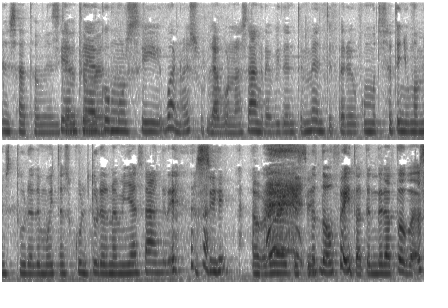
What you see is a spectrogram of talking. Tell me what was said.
Exactamente, Sempre é como se... Si, bueno, eso, levo na sangre, evidentemente, pero eu como xa teño unha mestura de moitas culturas na miña sangre... Sí, a verdade é que sí. Non dou feito atender a todas.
